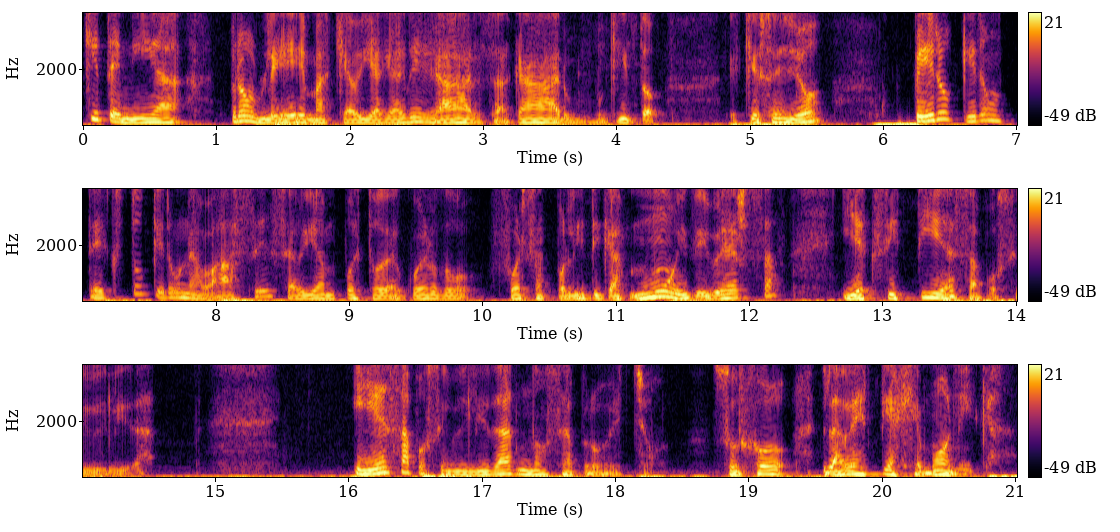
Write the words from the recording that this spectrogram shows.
que tenía problemas que había que agregar, sacar un poquito, qué sé yo, pero que era un texto, que era una base, se habían puesto de acuerdo fuerzas políticas muy diversas y existía esa posibilidad. Y esa posibilidad no se aprovechó. Surgió la bestia hegemónica,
